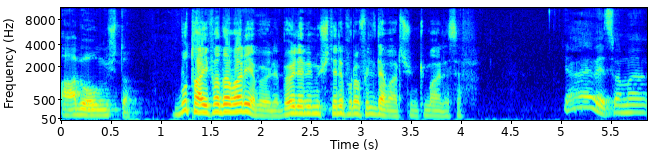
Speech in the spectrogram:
Abi olmuştu. Bu tayfada var ya böyle. Böyle bir müşteri profili de var çünkü maalesef. Ya evet ama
